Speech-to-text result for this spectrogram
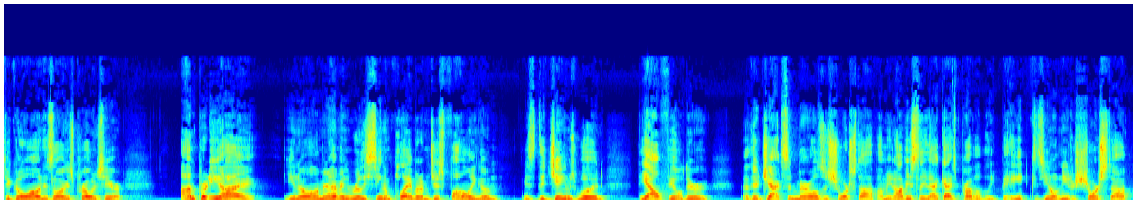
to go on as long as Pro is here. I'm pretty high, you know. I mean, I haven't really seen him play, but I'm just following him. Is the James Wood, the outfielder, the Jackson Merrill's a shortstop. I mean, obviously that guy's probably bait because you don't need a shortstop.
